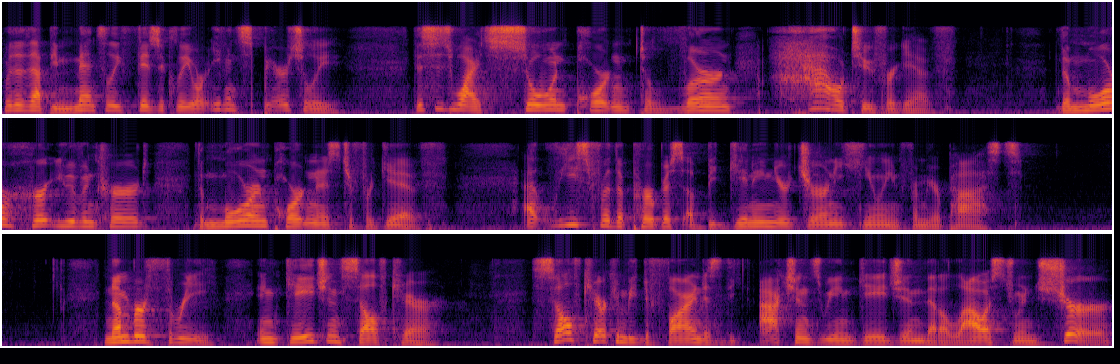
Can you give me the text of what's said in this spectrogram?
whether that be mentally, physically, or even spiritually. This is why it's so important to learn how to forgive. The more hurt you've incurred, the more important it is to forgive, at least for the purpose of beginning your journey healing from your past. Number three, engage in self care. Self care can be defined as the actions we engage in that allow us to ensure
